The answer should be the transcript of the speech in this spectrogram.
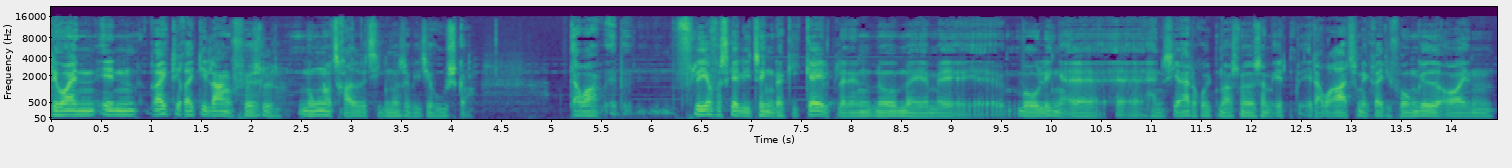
Det var en, en rigtig, rigtig lang fødsel, nogle af 30 timer, så vidt jeg husker der var øh, flere forskellige ting, der gik galt, blandt andet noget med, med øh, måling af, af hans hjerterytme og sådan noget, som et, et apparat, som ikke rigtig fungerede, og en,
